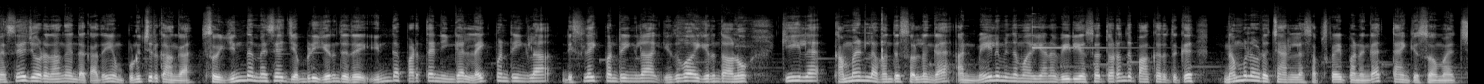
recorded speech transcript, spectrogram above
மெசேஜோட தாங்க இந்த கதையை முடிச்சிருக்காங்க. ஸோ இந்த மெசேஜ் எப்படி இருந்தது? இந்த படத்தை நீங்க லைக் பண்றீங்களா? டிஸ்லைக் பண்றீங்களா? எதுவா இருந்தாலும் கீழே கமெண்ட்ல வந்து சொல்லுங்க. அண்ட் மேலும் இந்த மாதிரியான வீடியோஸை தொடர்ந்து பார்க்கறதுக்கு நம்மளோட சேனலை சப்ஸ்கிரைப் பண்ணுங்க. தேங்க்யூ ஸோ மச்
